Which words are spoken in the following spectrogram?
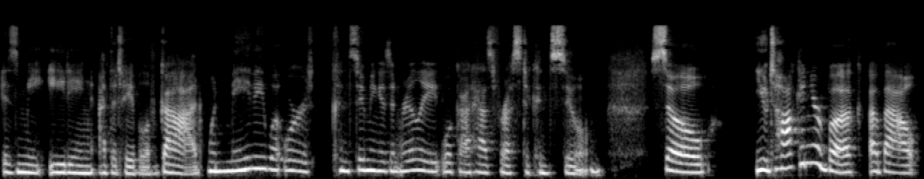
is me eating at the table of God, when maybe what we're consuming isn't really what God has for us to consume. So you talk in your book about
